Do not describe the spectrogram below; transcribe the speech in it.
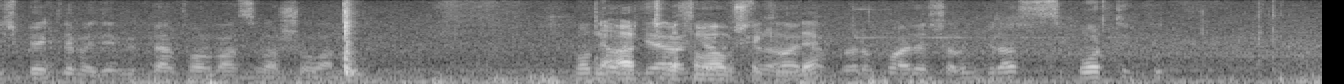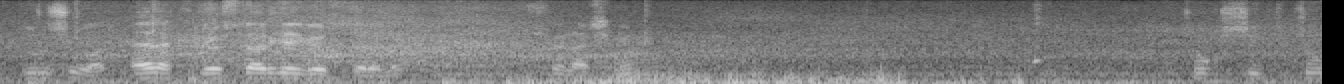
Hiç beklemediğim bir performansı var Şova'nın. Motor artçı genel basamağı bu şekilde. aynen böyle paylaşalım. Biraz sportif bir duruşu var. Evet. Göstergeyi gösterelim. Şöyle açayım. Çok şık, çok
